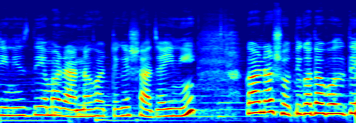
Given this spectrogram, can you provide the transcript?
জিনিস দিয়ে আমার রান্নাঘরটাকে সাজাইনি। কারণ আর সত্যি কথা বলতে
